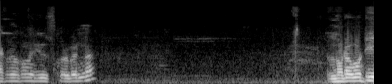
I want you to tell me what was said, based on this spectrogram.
এক রকমের ইউজ করবেন না। মোটামুটি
